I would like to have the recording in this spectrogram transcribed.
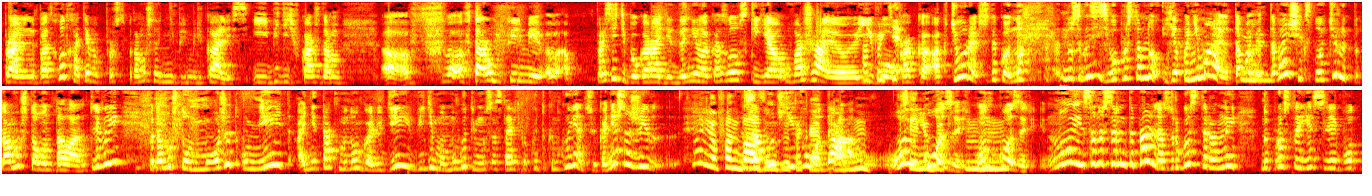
правильный подход, хотя бы просто потому, что они не примелькались. И видеть в каждом э, в- втором фильме, э, простите бога ради, Данила Козловский, я уважаю его прикинь- как актера и все такое, но, ну согласитесь, его просто много, я понимаю, тов- Мгм. товарищ эксплуатирует, потому что он талантливый, потому что он может, умеет, а не так много людей, видимо, могут ему составить какую-то конкуренцию. И, конечно же, Ну, фан-база зовут его, такая да, прям, м, он любят. козырь, Мгм. он козырь. Ну и с одной стороны это правильно, а с другой стороны, ну просто если вот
